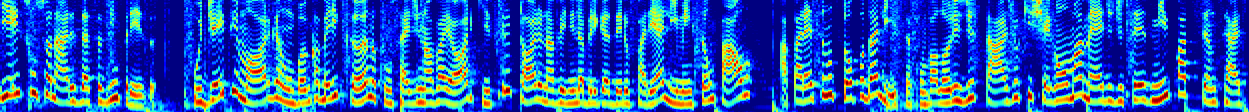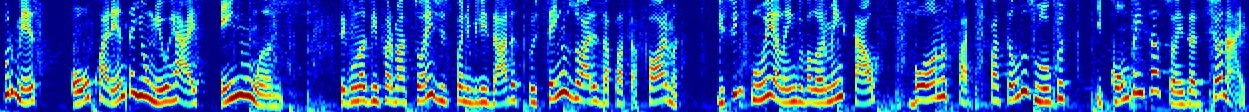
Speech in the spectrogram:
e ex-funcionários dessas empresas. O JP Morgan, um banco americano com sede em Nova York e escritório na Avenida Brigadeiro Faria Lima, em São Paulo, aparece no topo da lista, com valores de estágio que chegam a uma média de R$ 3.400 por mês ou 41 mil reais em um ano. Segundo as informações disponibilizadas por 100 usuários da plataforma, isso inclui, além do valor mensal, bônus, participação dos lucros e compensações adicionais.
